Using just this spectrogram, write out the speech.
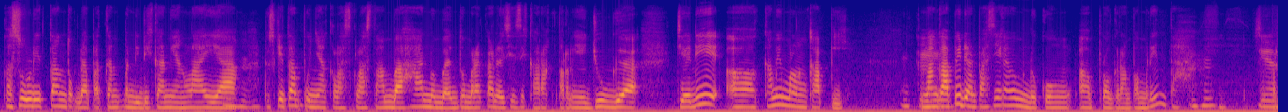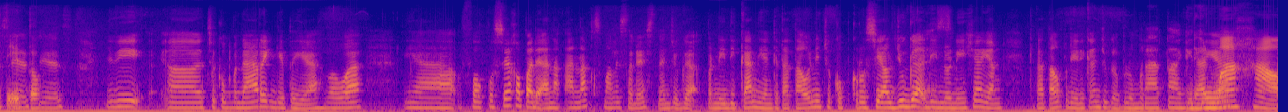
kesulitan untuk dapatkan pendidikan yang layak terus kita punya kelas-kelas tambahan membantu mereka dari sisi karakternya juga. Jadi eh, kami melengkapi Oke. melengkapi dan pastinya kami mendukung uh, program pemerintah Yes, seperti yes, itu. yes. Jadi eh, cukup menarik gitu ya bahwa ya fokusnya kepada anak-anak Small Listeners dan juga pendidikan yang kita tahu ini cukup krusial juga di Indonesia yang kita tahu pendidikan juga belum merata gitu dan ya. mahal.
